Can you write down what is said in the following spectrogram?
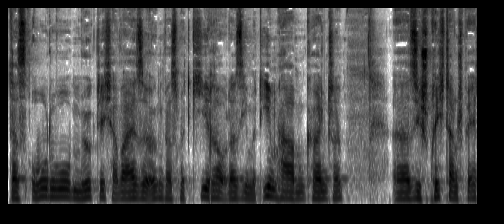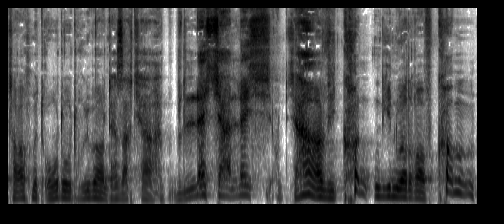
dass Odo möglicherweise irgendwas mit Kira oder sie mit ihm haben könnte. Äh, sie spricht dann später auch mit Odo drüber und er sagt, ja, lächerlich und ja, wie konnten die nur drauf kommen?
